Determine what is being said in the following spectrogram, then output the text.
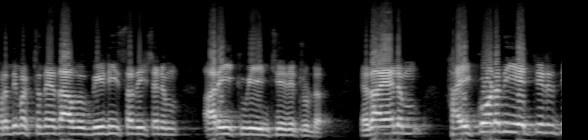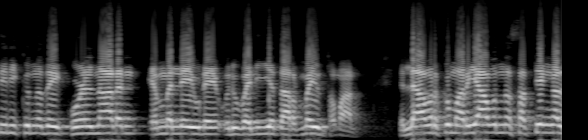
പ്രതിപക്ഷ നേതാവ് വി ഡി സതീശനും അറിയിക്കുകയും ചെയ്തിട്ടുണ്ട്. ഏതായാലും ഹൈക്കോടതി ഏറ്റെടുത്തിരിക്കുന്നത് കുഴൽനാടൻ എം എൽ എയുടെ ഒരു വലിയ ധർമ്മയുദ്ധമാണ്. എല്ലാവർക്കും അറിയാവുന്ന സത്യങ്ങൾ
